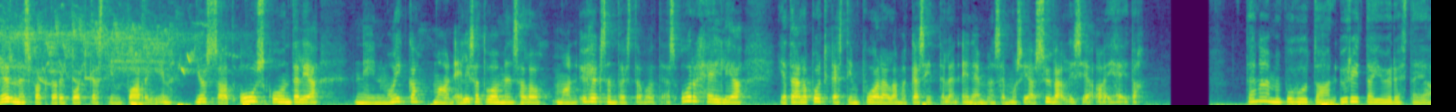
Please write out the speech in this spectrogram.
Wellness Factory podcastin pariin. Jos sä oot uusi kuuntelija, niin moikka, mä oon Elisa Tuomensalo, mä oon 19-vuotias urheilija ja täällä podcastin puolella mä käsittelen enemmän semmosia syvällisiä aiheita. Tänään me puhutaan yrittäjyydestä ja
